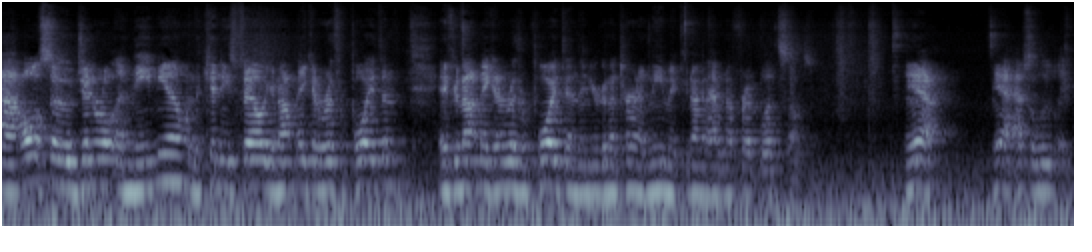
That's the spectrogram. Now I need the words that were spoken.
Uh, also, general anemia. When the kidneys fail, you're not making erythropoietin. And if you're not making erythropoietin, then you're going to turn anemic. You're not going to have enough red blood cells. Yeah, yeah, absolutely.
